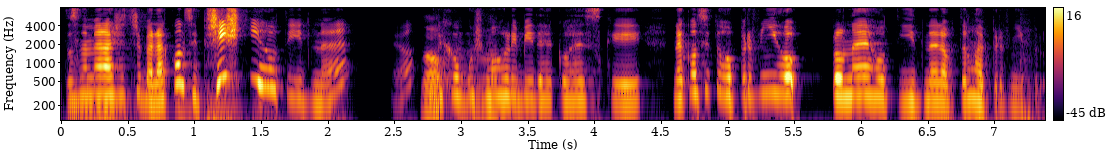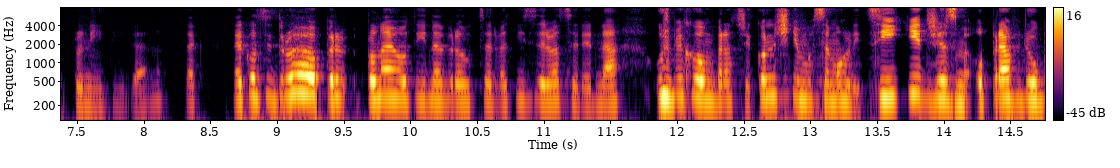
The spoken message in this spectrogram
To znamená, že třeba na konci příštího týdne, jo, No, bychom už no. mohli být jako hezky, na konci toho prvního plného týdne, no tenhle první pl- plný týden, tak na konci druhého plného týdne v roce 2021 už bychom, bratře, konečně se mohli cítit, že jsme opravdu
